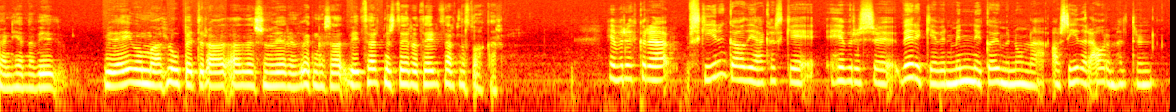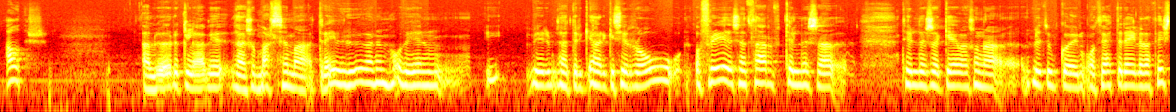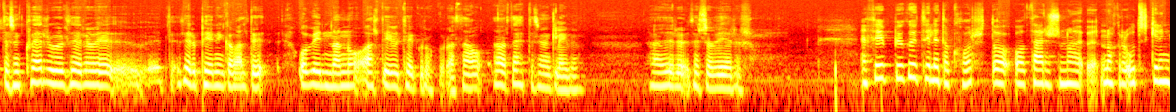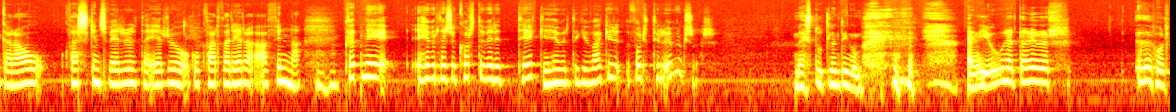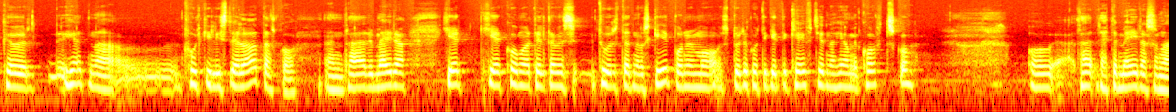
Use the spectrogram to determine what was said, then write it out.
en hérna við við eigum að hlú betur að, að þessum verum vegna þess að við þörnust þeir og þeir þörnast okkar. Hefur ykkur að skýringa á því að kannski hefur þessu verið gefin minni gaumi núna á síðara árum heldur en áður? Alveg öruglega, við, það er svo margt sem að dreifir huganum og við erum, við erum þetta er, er ekki sér ró og friði sem þarf til þess að til þess að gefa svona hlutum gögum og þetta er eiginlega það fyrsta sem hverfur þegar, við, þegar peningavaldi og vinnan og allt yfirtekur okkur að þá, það er þetta sem við gleifum. Það eru þess að verur. En þau byggjuðu til þetta kort og, og það eru svona nokkra útskýringar á hverskins verur þetta eru og, og hvar það er að finna. Mm -hmm. Hvernig hefur þessu kortu verið tekið? Hefur þetta ekki vakið fólk til umhugsunar? mest útlendingum en jú, þetta hefur þetta fólk hefur hérna, fólki líst vel á þetta sko en það eru meira hér, hér koma til dæmis túristarnar á skipunum og spurðu hvort þið getur keift hérna hjá mig kort sko og það, þetta er meira svona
